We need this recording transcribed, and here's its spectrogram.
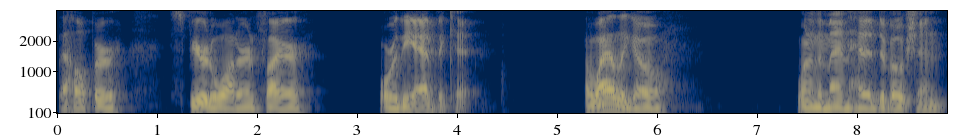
the Helper, Spirit of water and fire, or the Advocate. A while ago, one of the men had a devotion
